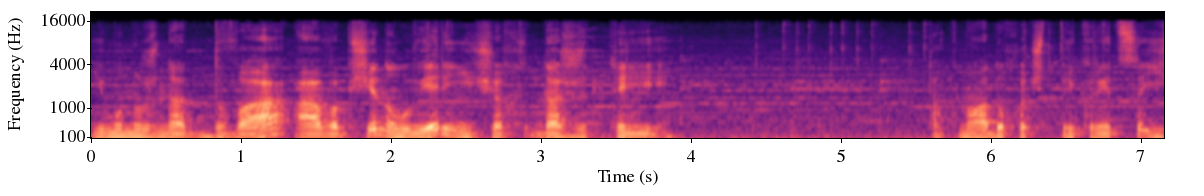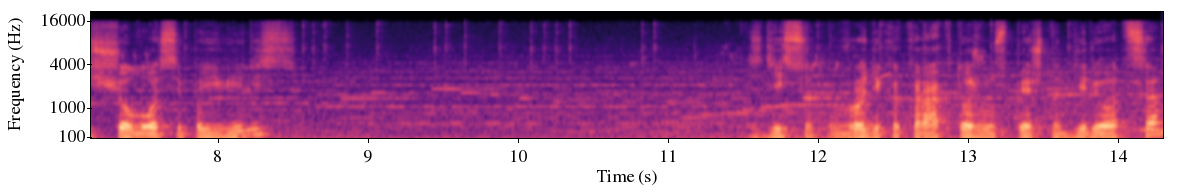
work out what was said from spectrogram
Ему нужно два, а вообще на уверенничах даже три. Так, ну Аду хочет прикрыться. Еще лоси появились. Здесь вроде как рак тоже успешно дерется.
